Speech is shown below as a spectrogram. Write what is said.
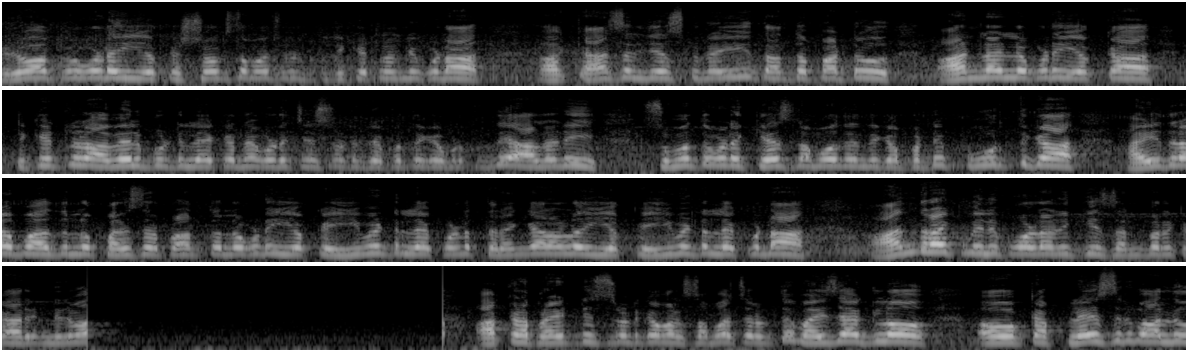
నిర్వాహకులు కూడా ఈ యొక్క షోకి సంబంధించిన టికెట్లన్నీ కూడా క్యాన్సిల్ చేసుకున్నాయి. దాంతోపాటు ఆన్లైన్లో కూడా ఈ యొక్క టికెట్లు అవైలబిలిటీ లేకుండా కూడా చేసినట్టు నేపథ్యం కనబడుతుంది ఆల్రెడీ సుమంత్ కూడా కేసు నమోదైంది కాబట్టి పూర్తిగా హైదరాబాద్లో పరిసర ప్రాంతాల్లో కూడా ఈ యొక్క ఈవెంట్ లేకుండా తెలంగాణలో ఈ యొక్క ఈవెంట్ లేకుండా ఆంధ్రాకి వెళ్ళిపోవడానికి సన్బర్ కార్య నిర్వా అక్కడ ప్రయత్నిస్తున్నట్టుగా మనకు సమాచారం అయితే వైజాగ్లో ఒక ప్లేస్ని వాళ్ళు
